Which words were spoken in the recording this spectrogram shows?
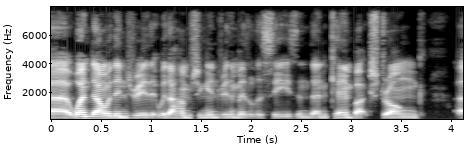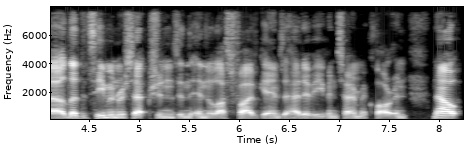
Uh, went down with injury, with a hamstring injury in the middle of the season, then came back strong. Uh, led the team in receptions in, in the last five games ahead of even Terry McLaurin. Now,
